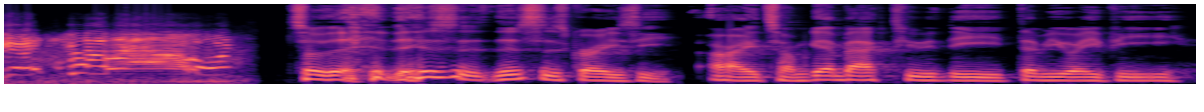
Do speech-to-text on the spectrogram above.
just fell out. So this is this is crazy. All right, so I'm getting back to the WAVY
